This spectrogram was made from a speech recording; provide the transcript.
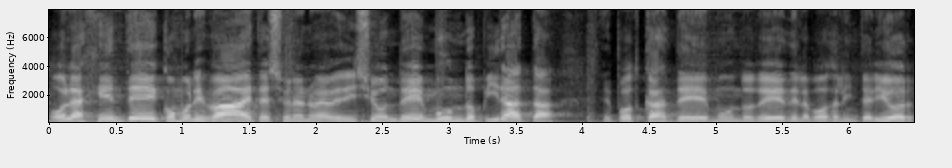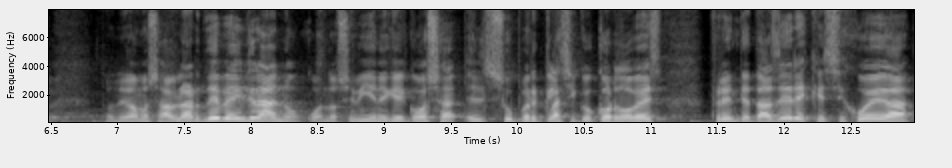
Hola gente, ¿cómo les va? Esta es una nueva edición de Mundo Pirata, el podcast de Mundo D, de la voz del interior donde vamos a hablar de Belgrano, cuando se viene qué cosa, el superclásico cordobés frente a Talleres que se juega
